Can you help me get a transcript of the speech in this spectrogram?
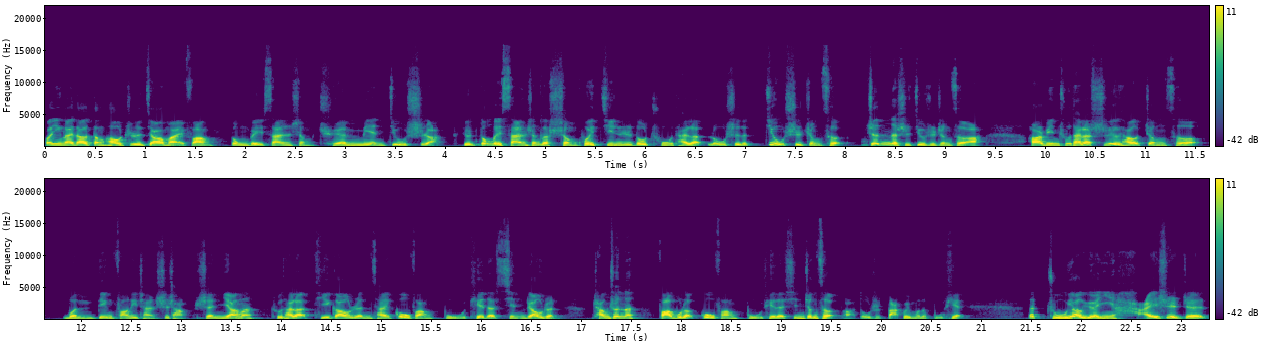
欢迎来到邓浩志教买房，东北三省全面救市啊！就是东北三省的省会近日都出台了楼市的救市政策，真的是救市政策啊！哈尔滨出台了十六条政策稳定房地产市场，沈阳呢出台了提高人才购房补贴的新标准，长春呢发布了购房补贴的新政策啊，都是大规模的补贴。那主要原因还是这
